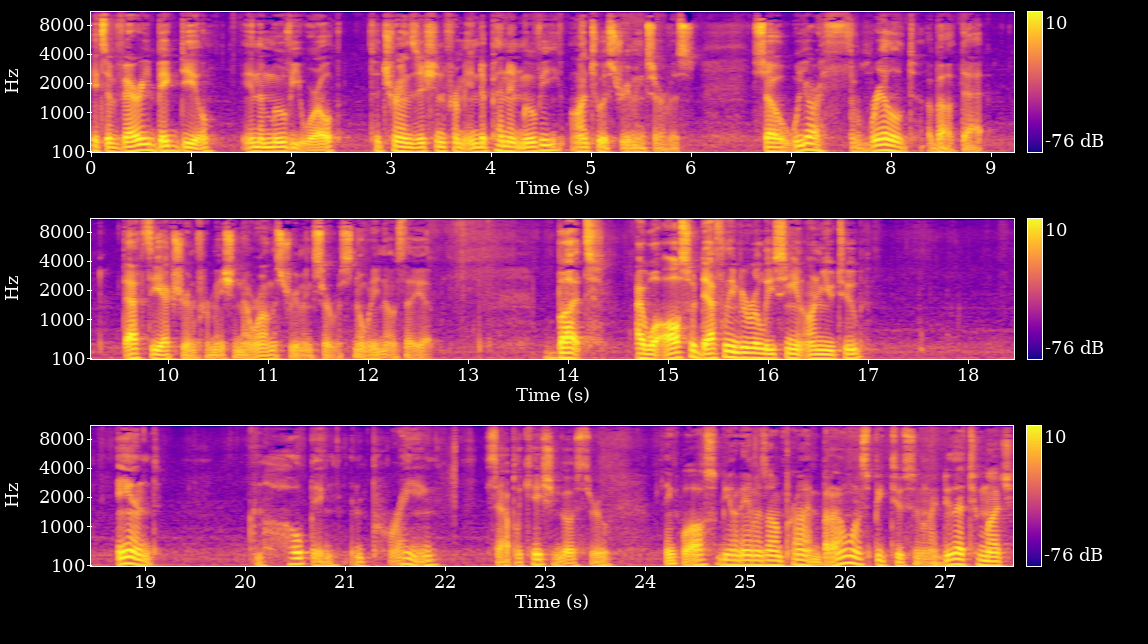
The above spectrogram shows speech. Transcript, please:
It's a very big deal in the movie world to transition from independent movie onto a streaming service. So we are thrilled about that. That's the extra information that we're on the streaming service. Nobody knows that yet. But I will also definitely be releasing it on YouTube and I'm hoping and praying this application goes through. I think we'll also be on Amazon Prime, but I don't want to speak too soon. I do that too much.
